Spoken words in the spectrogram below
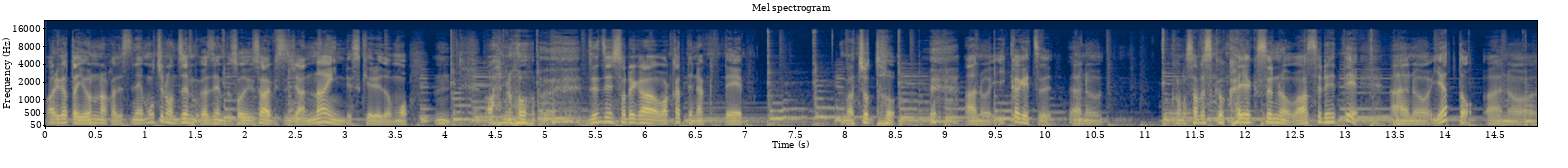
ありがたい世の中ですね。もちろん全部が全部そういうサービスじゃないんですけれども、うん、あの 全然それが分かってなくて、まあ、ちょっとあの1ヶ月あのこのサブスクを解約するのを忘れてあのやっとあの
